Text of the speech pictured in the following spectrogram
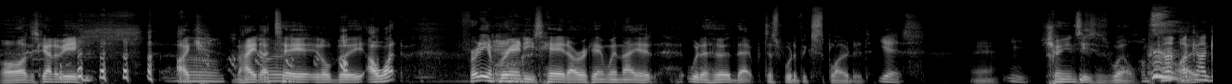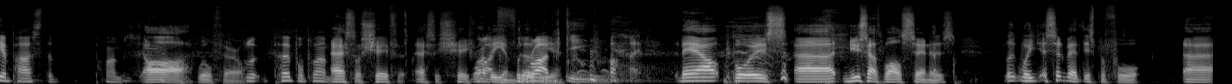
Oh, there's going to be, I, mate, I tell you, it'll be. I want Freddie and Brandy's head. I reckon when they had, would have heard that, just would have exploded. Yes. Yeah, Sheensy's as well. I can't, I can't get past the plums. Oh, Will Ferrell, Blue, purple plums. Ashley Schaefer, Ashley Schaefer, Right, for the BMW. Right. Now, boys, uh, New South Wales centres. Look, we said about this before. Uh,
